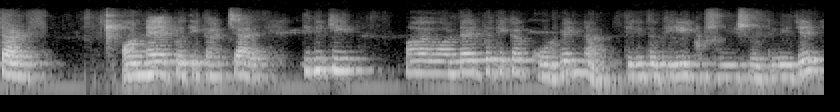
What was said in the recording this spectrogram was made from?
তার অন্যায়ের প্রতিকার চায়, তিনি কি অন্যায়ের প্রতিকার করবেন না। তিনি তো দীর্ঘ সহিষ্ণু তিনি যে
